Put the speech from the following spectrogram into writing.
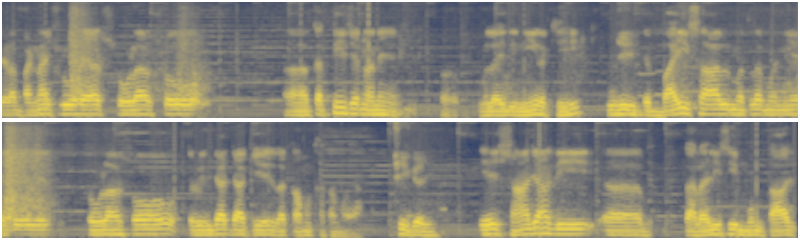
ਜਿਹੜਾ ਬਣਨਾ ਸ਼ੁਰੂ ਹੋਇਆ 1631 ਚ ਇਹਨਾਂ ਨੇ ਮਤਲਬ ਇਹਦੀ ਨੀਂਹ ਰੱਖੀ ਜੀ। ਤੇ 22 ਸਾਲ ਮਤਲਬ ਮੰਨੀਏ ਤੇ 1653 ਜਾ ਕੇ ਇਹਦਾ ਕੰਮ ਖਤਮ ਹੋਇਆ। ਠੀਕ ਹੈ ਜੀ। ਇਹ ਸ਼ਾਹਜਹਾਂ ਦੀ ਘਰ ਵਾਲੀ ਸੀ ਮੁਮਤਾਜ਼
